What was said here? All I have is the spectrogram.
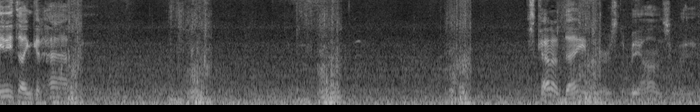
anything could happen. It's kind of dangerous, to be honest with you.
